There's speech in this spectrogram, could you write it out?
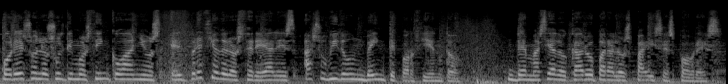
Por eso en los últimos cinco años el precio de los cereales ha subido un 20%, demasiado caro para los países pobres.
